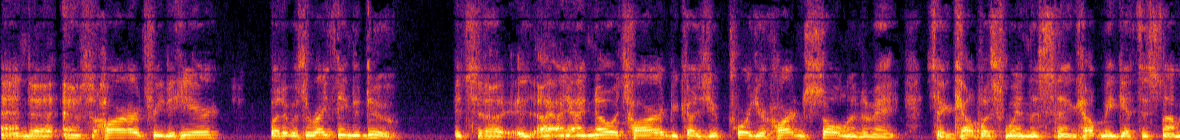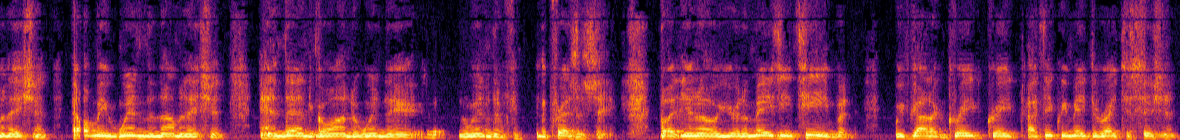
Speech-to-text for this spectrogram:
and uh, it's hard for you to hear, but it was the right thing to do. It's uh, I, I know it's hard because you poured your heart and soul into me to help us win this thing, help me get this nomination, help me win the nomination, and then go on to win the win the, the presidency. But you know, you're an amazing team. But we've got a great, great. I think we made the right decision.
